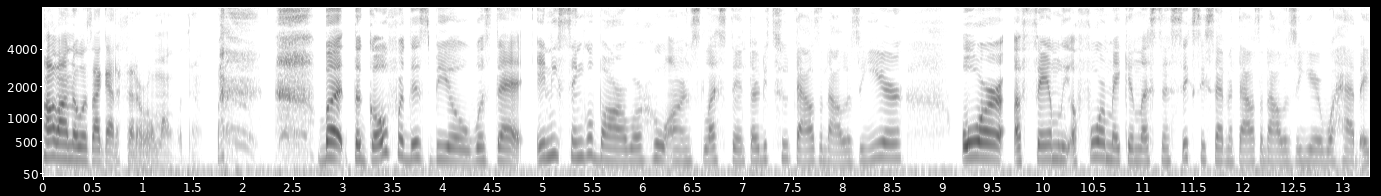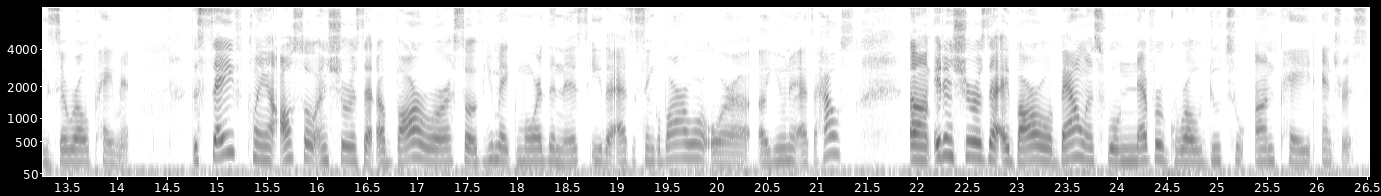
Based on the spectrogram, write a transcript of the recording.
All I know is I got a federal loan with them. but the goal for this bill was that any single borrower who earns less than $32,000 a year or a family of four making less than $67,000 a year will have a zero payment. The SAVE plan also ensures that a borrower, so if you make more than this, either as a single borrower or a, a unit as a house, um, it ensures that a borrower balance will never grow due to unpaid interest.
